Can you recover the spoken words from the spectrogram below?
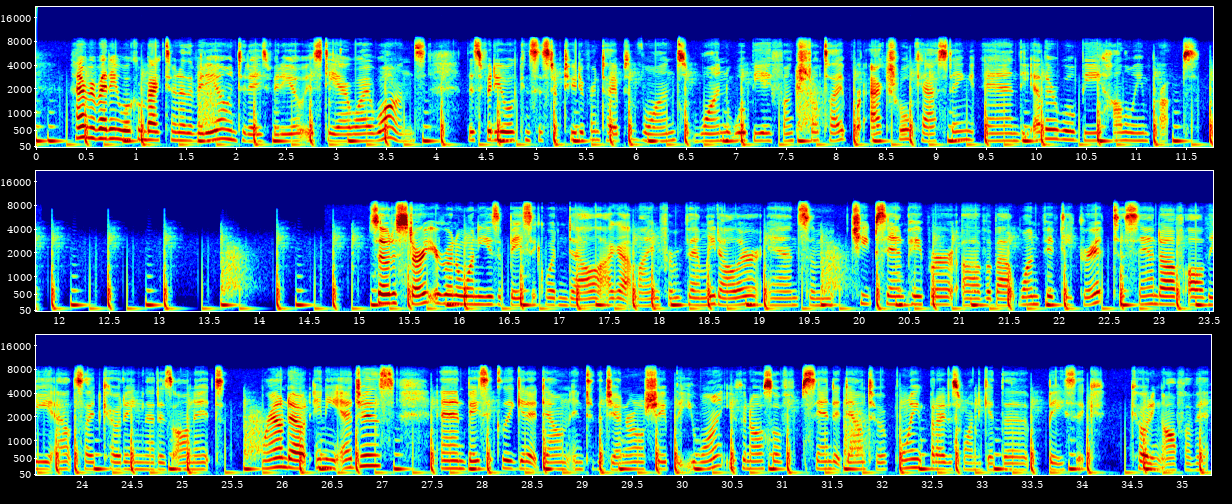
Hi everybody, welcome back to another video, and today's video is DIY wands. This video will consist of two different types of wands. One will be a functional type for actual casting, and the other will be Halloween props. So to start, you're going to want to use a basic wooden dowel. I got mine from Family Dollar, and some cheap sandpaper of about 150 grit to sand off all the outside coating that is on it round out any edges and basically get it down into the general shape that you want. You can also sand it down to a point, but I just want to get the basic coating off of it.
